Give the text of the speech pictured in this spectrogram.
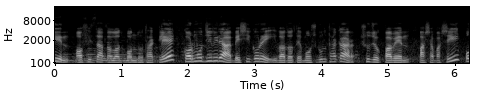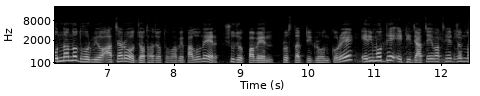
দিন অফিস আদালত বন্ধ থাকলে কর্মজীবীরা বেশি করে ইবাদতে মশগুল থাকার সুযোগ পাবেন। পাশাপাশি অন্যান্য ধর্মীয় আচারও যথাযথভাবে পালনের সুযোগ পাবেন। প্রস্তাবটি গ্রহণ করে এরই মধ্যে এটি যাচাই বাছাইয়ের জন্য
